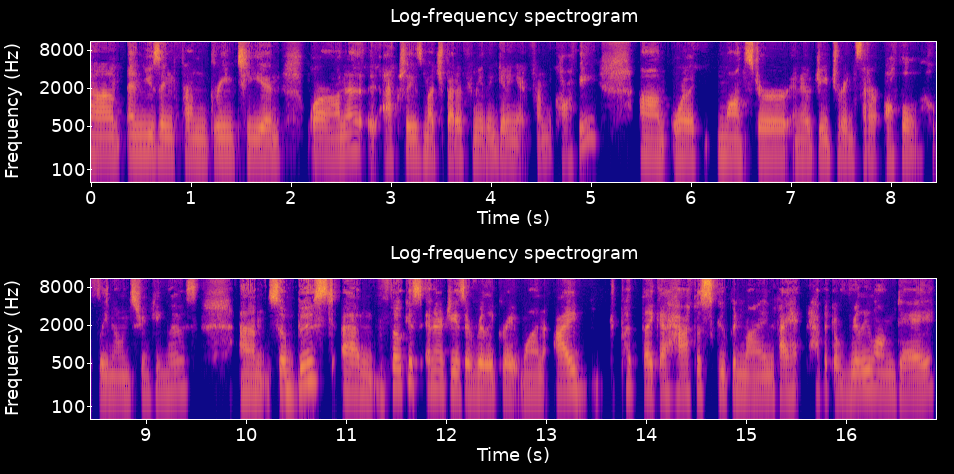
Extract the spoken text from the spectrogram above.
um, and using from green tea and guarana actually is much better for me than getting it from coffee. Um, or like monster energy drinks that are awful hopefully no one's drinking those. Um, so boost um, focus energy is a really great one. I put like a half a scoop in mine if i have like a really long day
